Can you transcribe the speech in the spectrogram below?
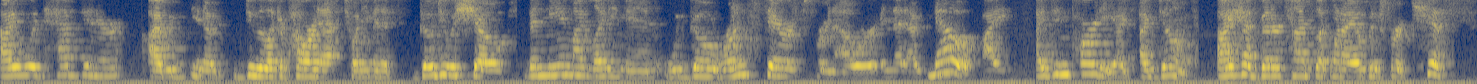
I would have dinner. I would, you know, do like a power nap, 20 minutes, go do a show. Then me and my lighting man would go run stairs for an hour. And then I, no, I, I didn't party. I, I don't. I had better times like when I opened for a Kiss.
